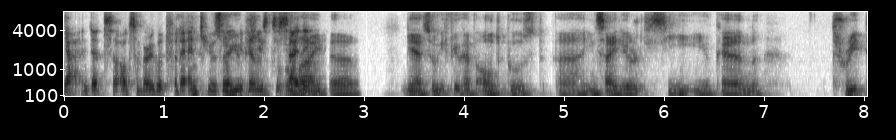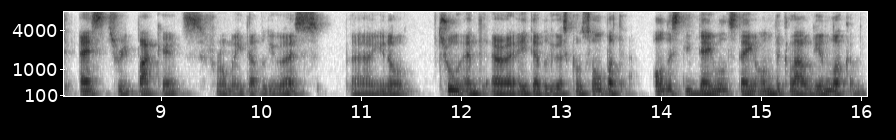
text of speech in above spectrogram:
yeah, and that's also very good for the end user so you if can she's deciding. Provide, uh, yeah, so if you have Outpost uh, inside your DC, you can treat S3 buckets from AWS, uh, you know, through an uh, AWS console, but honestly, they will stay on the Cloudian locally,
